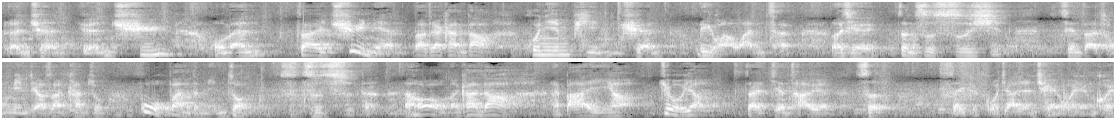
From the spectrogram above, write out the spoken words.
人权园区，我们在去年大家看到婚姻平权立法完成，而且正式施行。现在从民调上看出。”过半的民众是支持的，然后我们看到，八月一号就要在监察院设这个国家人权委员会，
